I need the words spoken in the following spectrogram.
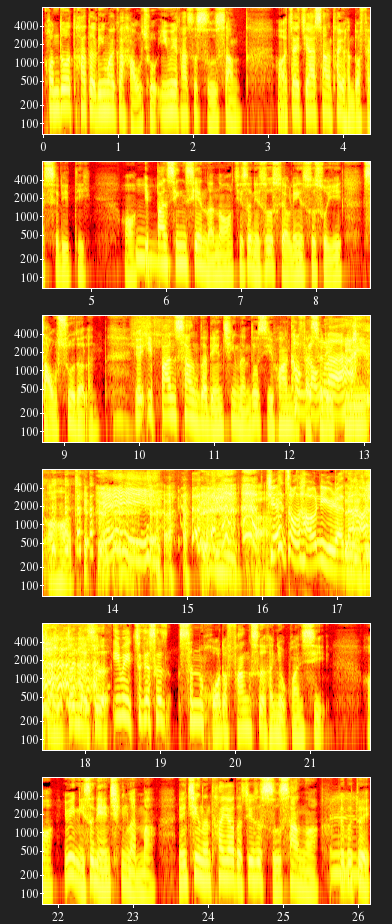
condo 它的另外一个好处，因为它是时尚，哦，再加上它有很多 facility。哦，一般新鲜人哦，其实你是小林，也是属于少数的人，因为一般上的年轻人都喜欢 facility 哦，对。哎，绝种好女人对，啊。这种真的是，因为这个是生活的方式很有关系哦。因为你是年轻人嘛，年轻人他要的就是时尚啊，嗯对不对？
